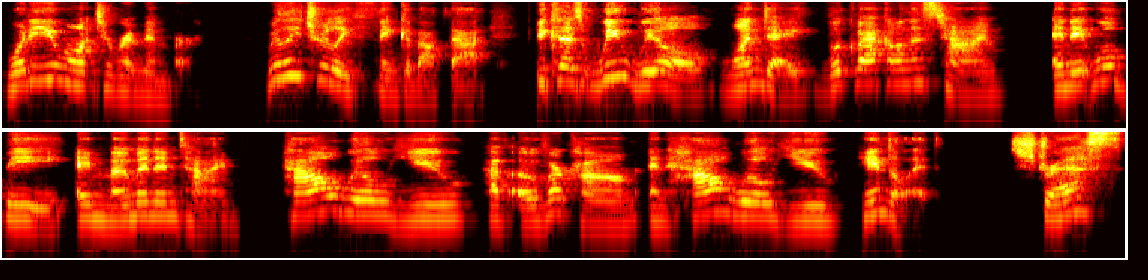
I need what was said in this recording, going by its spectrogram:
What do you want to remember? Really, truly think about that because we will one day look back on this time and it will be a moment in time. How will you have overcome and how will you handle it? Stress,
